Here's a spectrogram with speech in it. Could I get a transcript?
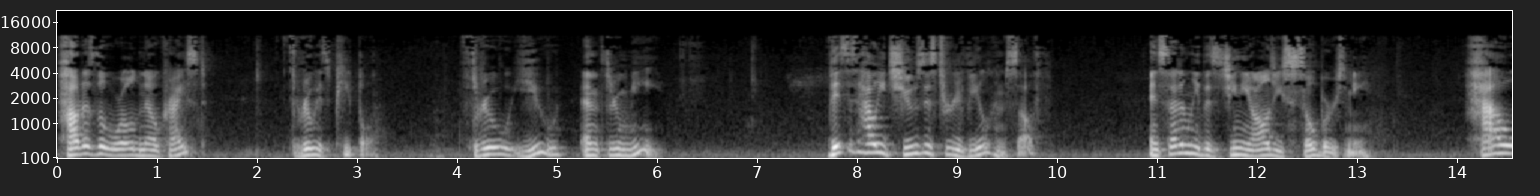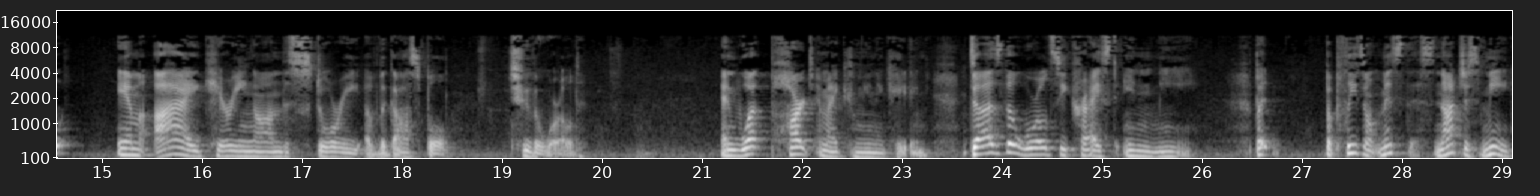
How does the world know Christ? Through his people, through you and through me. This is how he chooses to reveal himself. And suddenly this genealogy sobers me. How am I carrying on the story of the gospel to the world? And what part am I communicating? Does the world see Christ in me? But but please don't miss this. Not just me.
